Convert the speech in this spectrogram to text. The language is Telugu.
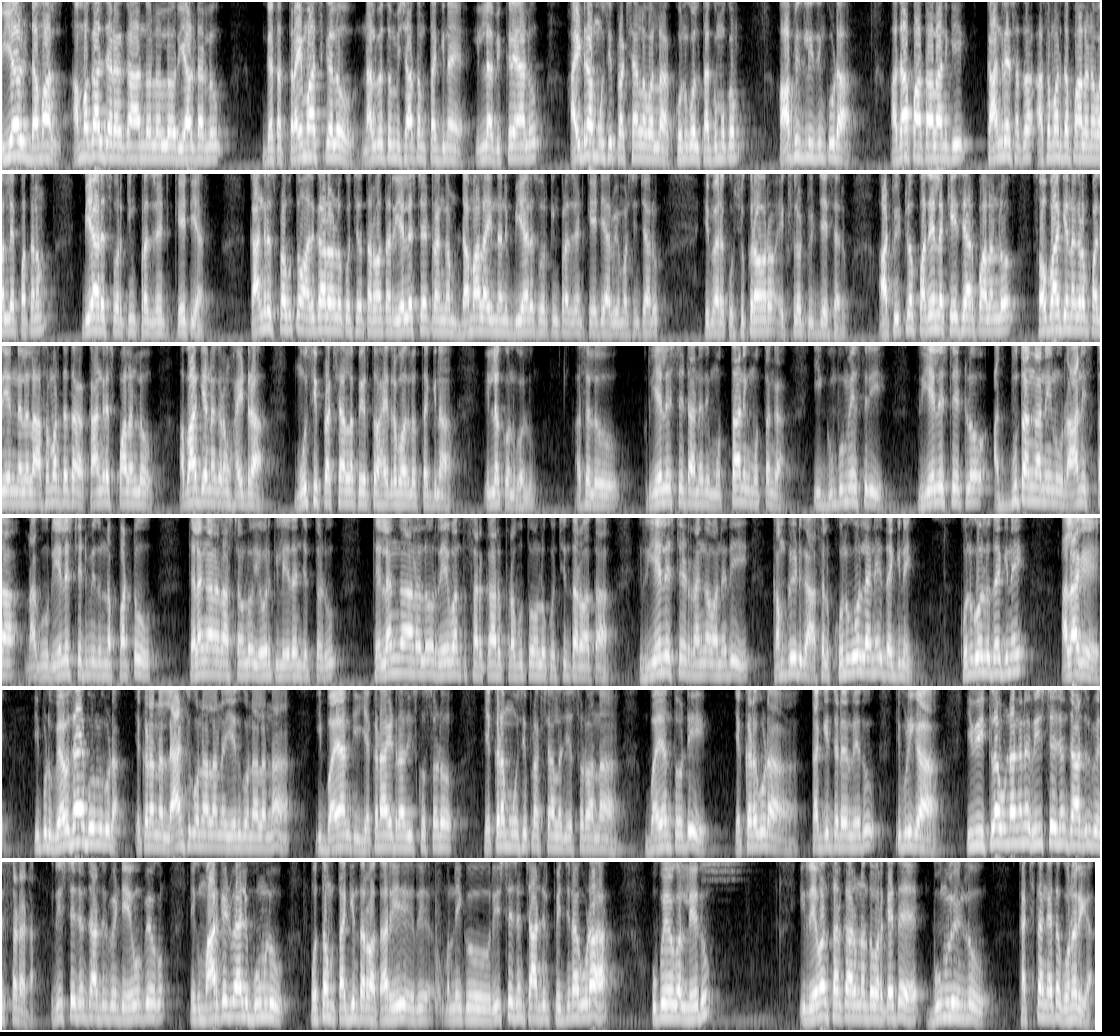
రియల్ డమాల్ అమ్మకాలు జరగక ఆందోళనలో రియాల్టర్లు. గత త్రైమాసికలో నలభై తొమ్మిది శాతం తగ్గిన ఇళ్ళ విక్రయాలు హైడ్రా మూసి ప్రక్షాళన వల్ల కొనుగోలు తగ్గుముఖం. ఆఫీస్ లీజింగ్ కూడా అదాపాతాళానికి కాంగ్రెస్ అస అసమర్థ పాలన వల్లే పతనం BRS working president KTR. Congress ప్రభుత్వం అధికారంలోకి వచ్చిన తర్వాత రియల్ ఎస్టేట్ రంగం డమాల్ అయిందని బీఆర్ఎస్ వర్కింగ్ ప్రెసిడెంట్ కేటీఆర్ విమర్శించారు. ఈ మేరకు శుక్రవారం ఎక్స్లో ట్వీట్ చేశారు. ఆ ట్వీట్లో పదేళ్ళ కేసీఆర్ పాలనలో సౌభాగ్యనగరం పదిహేను నెలల అసమర్థత కాంగ్రెస్ పాలనలో అభాగ్యనగరం హైడ్రా మూసి ప్రక్షాళన పేరుతో హైదరాబాద్లో తగ్గిన ఇళ్ళ కొనుగోలు. అసలు రియల్ ఎస్టేట్ అనేది మొత్తానికి మొత్తంగా ఈ గుంపు మేస్త్రి రియల్ ఎస్టేట్లో అద్భుతంగా నేను రాణిస్తా నాకు రియల్ ఎస్టేట్ మీద ఉన్న పట్టు తెలంగాణ రాష్ట్రంలో ఎవరికి లేదని చెప్తాడు. తెలంగాణలో రేవంత్ సర్కారు ప్రభుత్వంలోకి వచ్చిన తర్వాత రియల్ ఎస్టేట్ రంగం అనేది కంప్లీట్గా అసలు కొనుగోళ్ళు అనేది తగ్గినాయి. కొనుగోళ్ళు తగ్గినాయి. అలాగే ఇప్పుడు వ్యవసాయ భూమి కూడా ఎక్కడన్నా ల్యాండ్స్ కొనాలన్నా ఏది కొనాలన్నా ఈ భయానికి ఎక్కడ హైడ్రా తీసుకొస్తాడో ఎక్కడ మూసి ప్రక్షాళన చేస్తాడో అన్న భయంతో ఎక్కడ కూడా తగ్గించడం లేదు. ఇప్పుడు ఇక ఇవి ఇట్లా ఉండగానే రిజిస్ట్రేషన్ ఛార్జీలు పెంచుతాడట. రిజిస్ట్రేషన్ ఛార్జీలు పెంచి ఏం ఉపయోగం? నీకు మార్కెట్ వాల్యూ భూములు మొత్తం తగ్గిన తర్వాత రీ నీకు రిజిస్ట్రేషన్ ఛార్జీలు పెంచినా కూడా ఉపయోగం లేదు. ఈ రేవంత్ సర్కార్ ఉన్నంత వరకు అయితే భూములు ఇండ్లు ఖచ్చితంగా అయితే కొనరిగా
